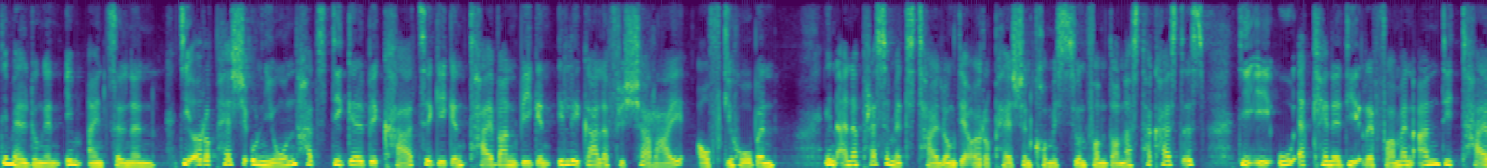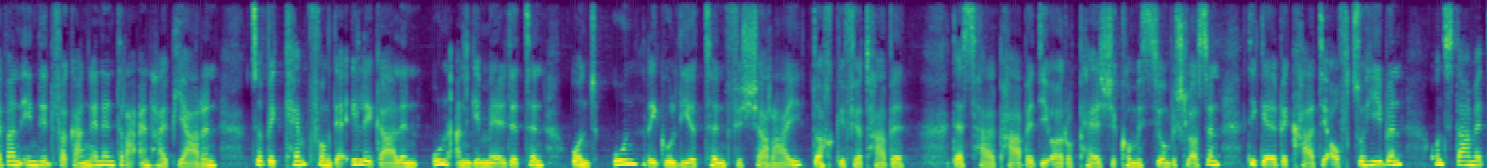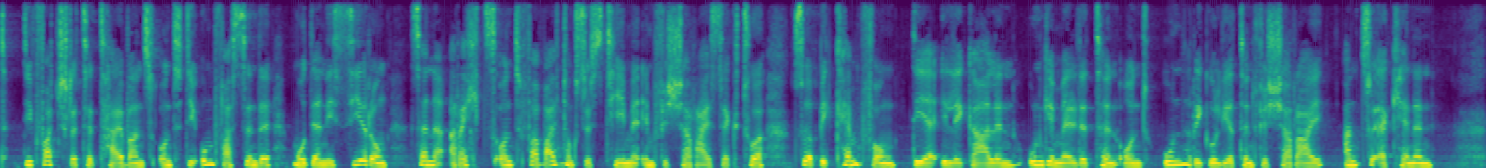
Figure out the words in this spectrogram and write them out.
Die Meldungen im Einzelnen. Die Europäische Union hat die gelbe Karte gegen Taiwan wegen illegaler Fischerei aufgehoben. In einer Pressemitteilung der Europäischen Kommission vom Donnerstag heißt es, die EU erkenne die Reformen an, die Taiwan in den vergangenen dreieinhalb Jahren zur Bekämpfung der illegalen, unangemeldeten und unregulierten Fischerei durchgeführt habe. Deshalb habe die Europäische Kommission beschlossen, die gelbe Karte aufzuheben und damit die Fortschritte Taiwans und die umfassende Modernisierung seiner Rechts- und Verwaltungssysteme im Fischereisektor zur Bekämpfung der illegalen, ungemeldeten und unregulierten Fischerei anzuerkennen.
